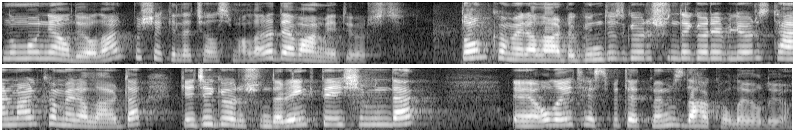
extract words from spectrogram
numune alıyorlar. Bu şekilde çalışmalara devam ediyoruz. Dom kameralarda gündüz görüşünde görebiliyoruz. Termal kameralarda gece görüşünde renk değişiminden e, olayı tespit etmemiz daha kolay oluyor.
